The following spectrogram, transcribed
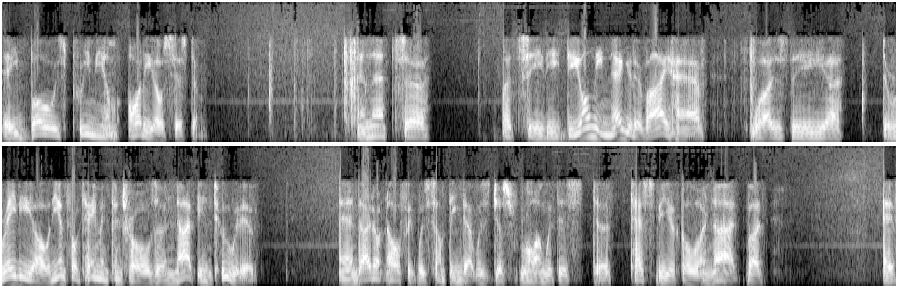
a Bose premium audio system. And that's, uh, let's see, the, the only negative I have was the, uh, the radio, and the infotainment controls are not intuitive. And I don't know if it was something that was just wrong with this uh, test vehicle or not, but if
